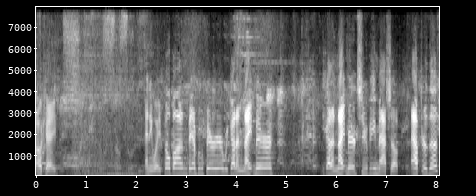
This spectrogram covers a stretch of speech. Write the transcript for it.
Okay. Anyway, Phil Bond, Bamboo Barrier, we got a Nightmare. We got a Nightmare 2B matchup. After this,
